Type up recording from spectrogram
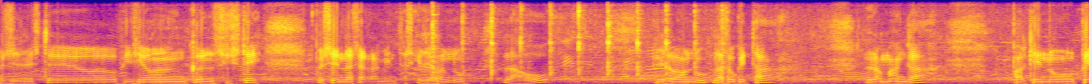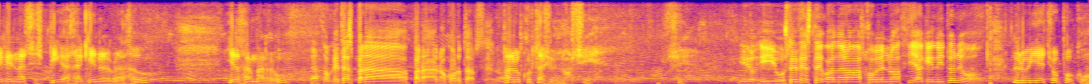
Pues en este oficio consiste pues en las herramientas que llevan, ¿no? La O, llevan, ¿no? La zoqueta, la manga, para que no peguen las espigas aquí en el brazo, y el zamarrón. La zoqueta es para, para no cortarse, ¿no? Para no cortarse, no, sí. sí. ¿Y, usted este cuando era más joven lo hacía aquí en Lituénigo? Lo he hecho poco.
